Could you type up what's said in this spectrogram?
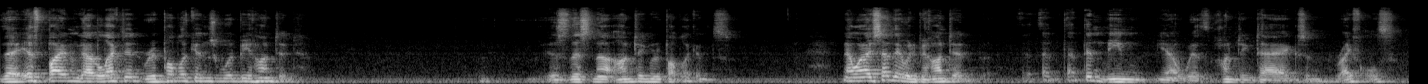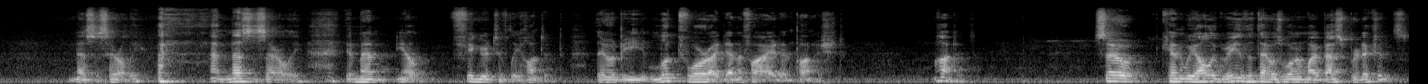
that if Biden got elected, Republicans would be hunted? Is this not hunting Republicans? Now, when I said they would be hunted, that, that didn't mean, you know, with hunting tags and rifles necessarily. necessarily. It meant, you know, figuratively hunted. They would be looked for, identified, and punished. Hunted. So, can we all agree that that was one of my best predictions?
